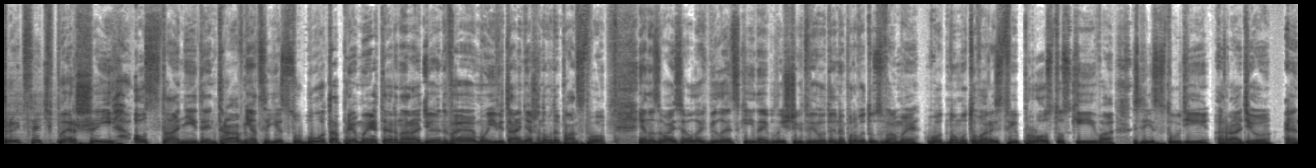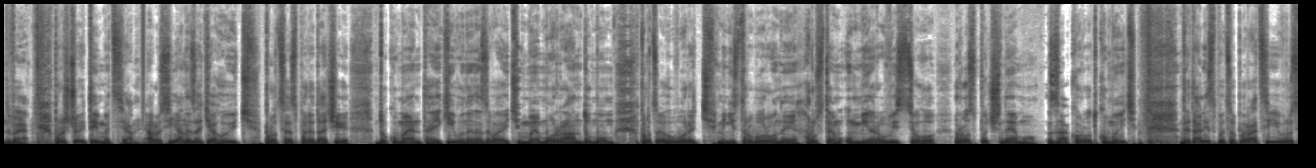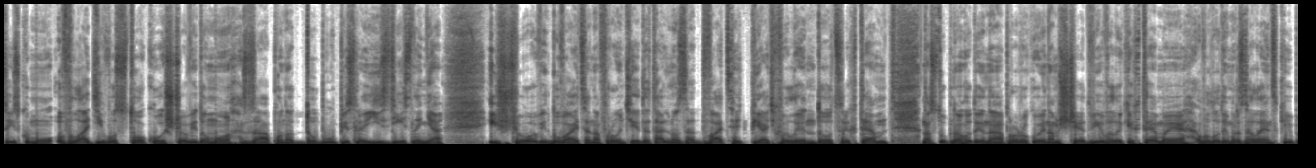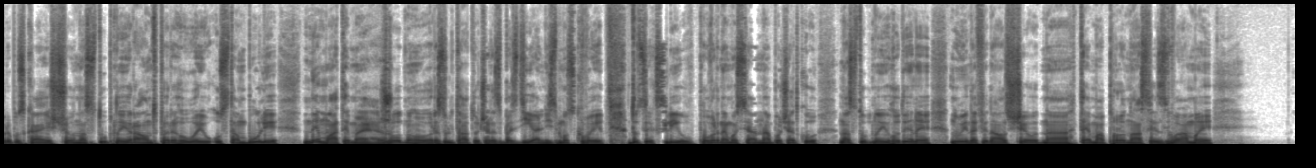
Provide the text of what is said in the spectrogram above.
31-й, останній день травня. Це є субота, прямий етер на радіо НВ. Мої вітання, шановне панство. Я називаюся Олег Білецький. Найближчих дві години проведу з вами в одному товаристві, просто з Києва, зі студії Радіо НВ. Про що йтиметься? Росіяни затягують процес передачі документа, який вони називають меморандумом. Про це говорить міністр оборони Рустем Умєров. І з цього розпочнемо за коротку мить. Деталі спецоперації в російському Владівостоку. Що відомо за понад добу після її здійснення, і що відбувається на фронті. Детально за 25 хвилин до цих тем. Наступна година пророкує нам ще дві великих теми. Володимир Зеленський припускає, що наступний раунд переговорів у Стамбулі не матиме жодного результату через бездіяльність Москви. До цих слів повернемося на початку наступної години. Ну і на фінал ще одна тема про нас із вами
